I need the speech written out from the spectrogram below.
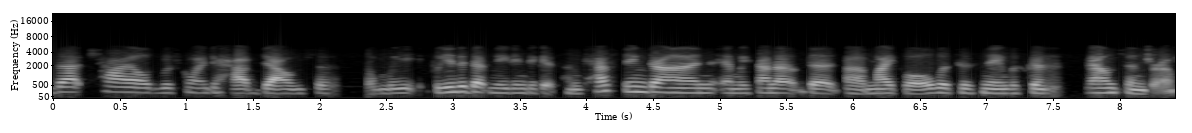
that child was going to have Down syndrome we we ended up needing to get some testing done, and we found out that uh, Michael, was his name, was going Down syndrome.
